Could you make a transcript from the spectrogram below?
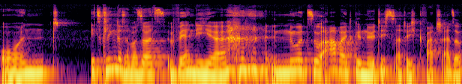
Und Jetzt klingt das aber so, als wären die hier nur zur Arbeit genötigt. Das ist natürlich Quatsch. Also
